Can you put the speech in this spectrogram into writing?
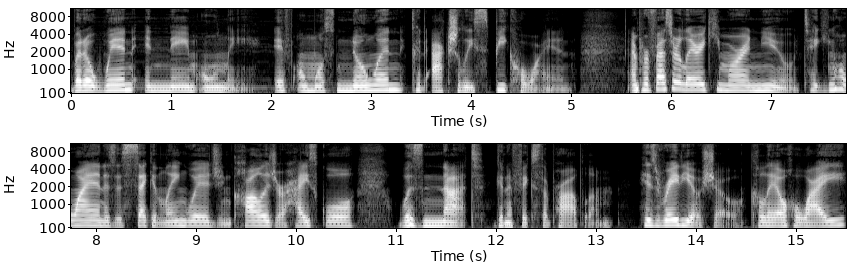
but a win in name only, if almost no one could actually speak Hawaiian. And Professor Larry Kimura knew taking Hawaiian as a second language in college or high school was not going to fix the problem. His radio show, Kaleo Hawaii,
